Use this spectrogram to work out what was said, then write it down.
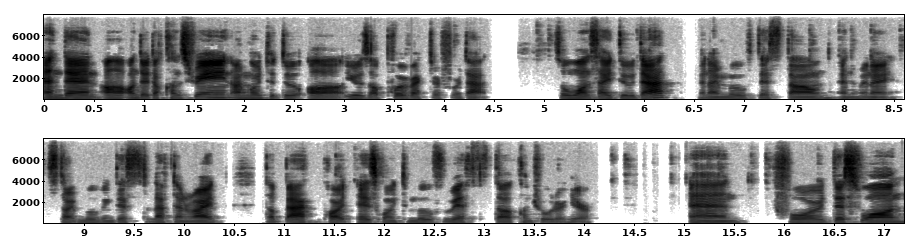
And then uh, under the constraint I'm going to do uh, use a pole vector for that. So once I do that when I move this down and when I start moving this left and right the back part is going to move with the controller here. And for this one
